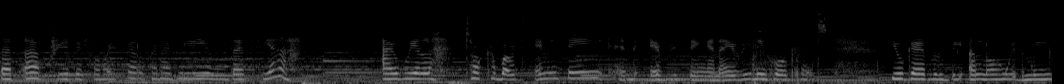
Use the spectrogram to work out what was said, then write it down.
that I've created for myself, and I believe that, yeah, I will talk about anything and everything, and I really hope that you guys will be along with me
